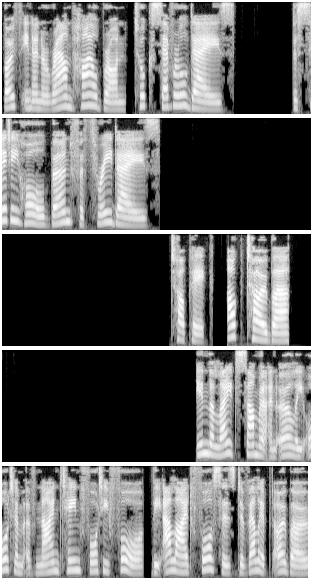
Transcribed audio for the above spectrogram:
both in and around Heilbronn, took several days. The city hall burned for three days. October In the late summer and early autumn of 1944, the Allied forces developed Oboe,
